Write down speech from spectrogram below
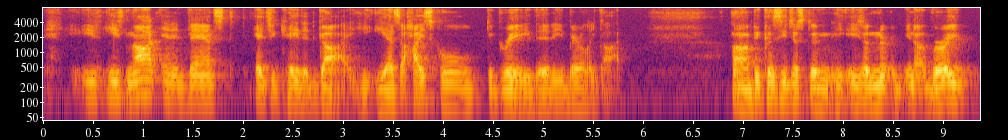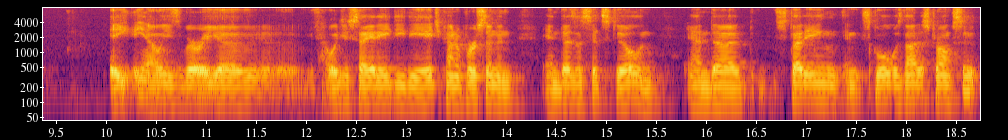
he's not an advanced educated guy. He, he, has a high school degree that he barely got uh, because he just didn't. He's a you know very you know, he's very, uh, how would you say it, ADDH kind of person and, and doesn't sit still. And, and uh, studying in school was not his strong suit.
